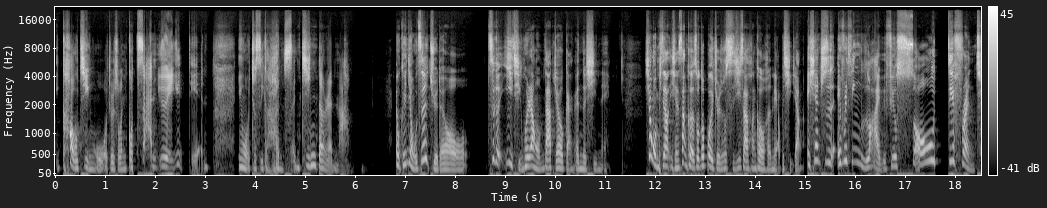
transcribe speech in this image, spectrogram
一靠近我，就是说你给我站远一点，因为我就是一个很神经的人呐。哎，我跟你讲，我真的觉得哦，这个疫情会让我们大家比较有感恩的心诶。像我们平常以前上课的时候都不会觉得说，实际上上课我很了不起这样。哎，现在就是 everything live, it feels so different。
